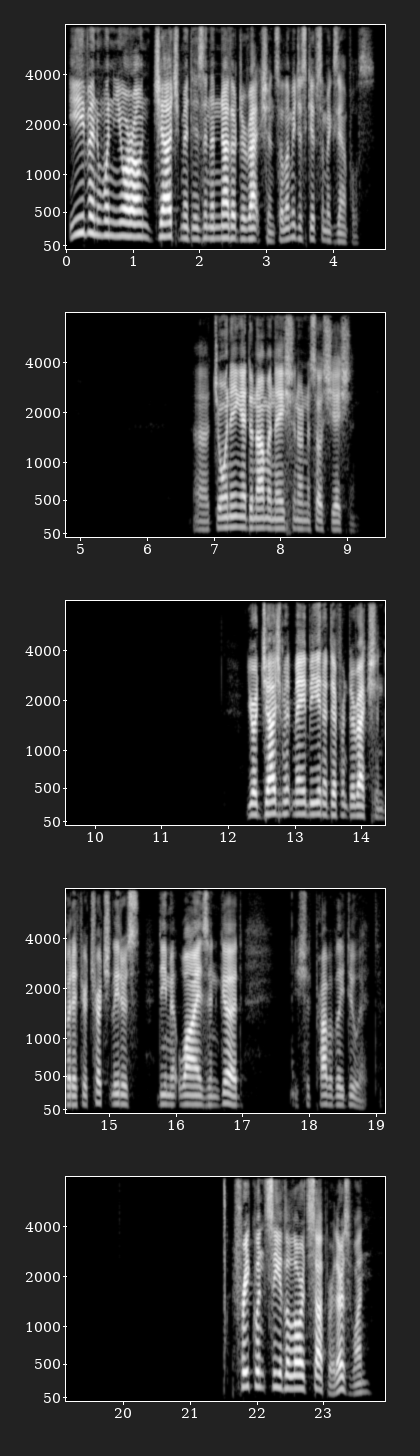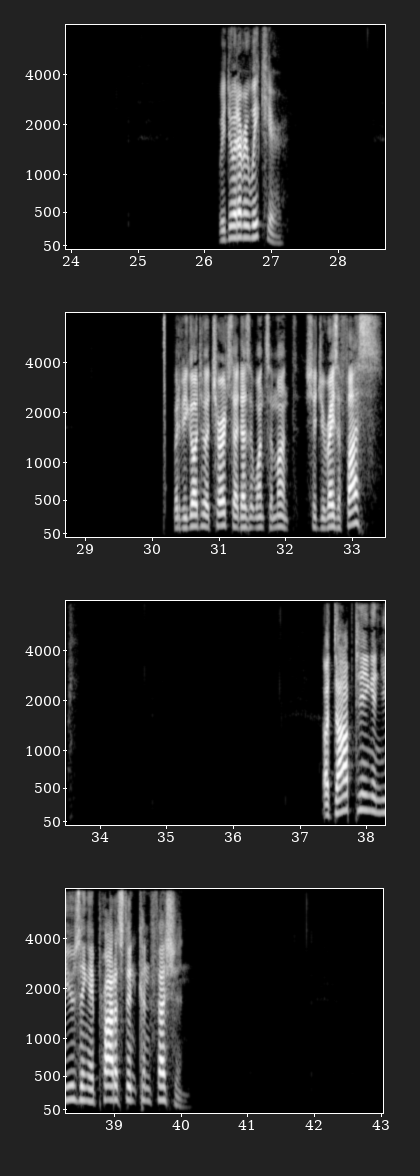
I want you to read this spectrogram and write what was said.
even when your own judgment is in another direction. So let me just give some examples. Uh, joining a denomination or an association. Your judgment may be in a different direction, but if your church leaders deem it wise and good, you should probably do it. Frequency of the Lord's Supper, there's one. We do it every week here. But if you go to a church that does it once a month, should you raise a fuss? Adopting and using a Protestant confession.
